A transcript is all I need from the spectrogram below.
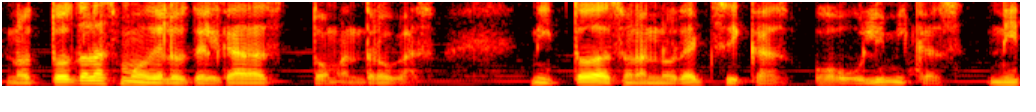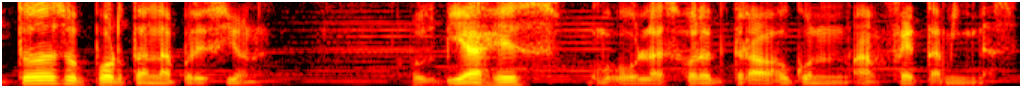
No todas las modelos delgadas toman drogas, ni todas son anoréxicas o bulímicas, ni todas soportan la presión, los viajes o las horas de trabajo con anfetaminas.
